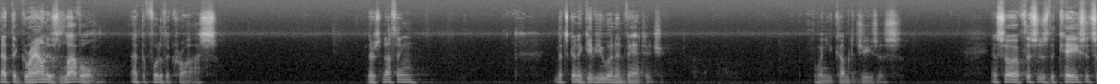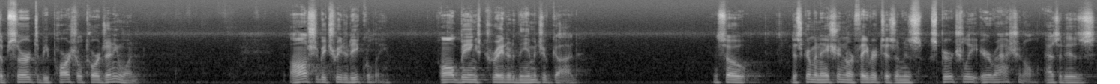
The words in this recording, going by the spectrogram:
that the ground is level at the foot of the cross. There's nothing that's going to give you an advantage when you come to Jesus. And so, if this is the case, it's absurd to be partial towards anyone. All should be treated equally, all beings created in the image of God. And so, discrimination or favoritism is spiritually irrational, as it is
